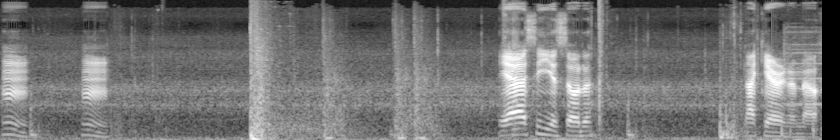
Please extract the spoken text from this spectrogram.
Hmm. Hmm. Yeah, I see you, Soda. Not caring enough.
